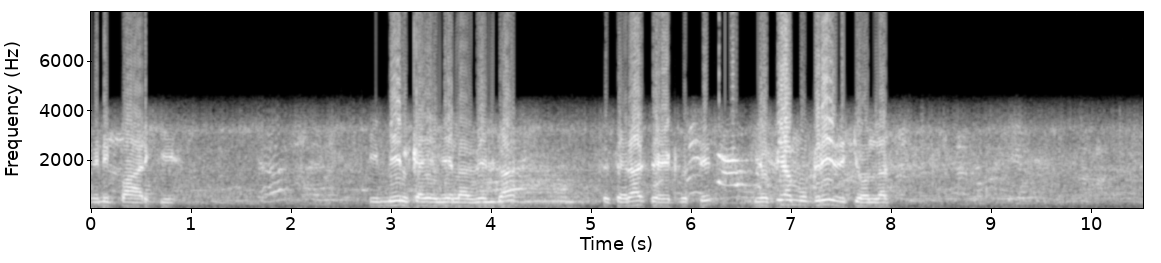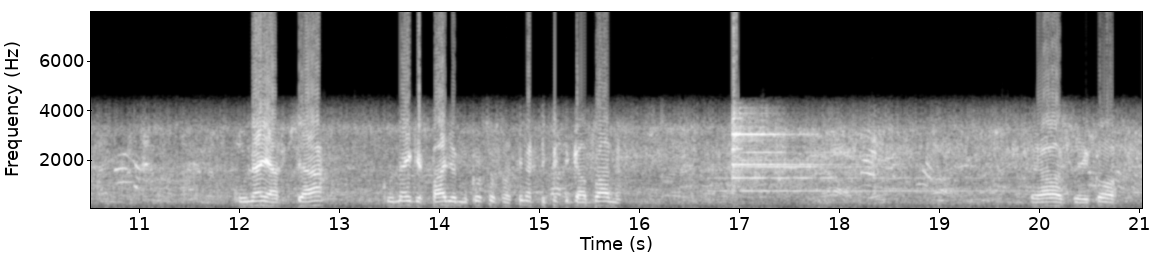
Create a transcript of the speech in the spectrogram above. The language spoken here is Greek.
Δεν υπάρχει. Η Μίλκα η Αγελαβίντα σε τεράστια έκδοση η οποία μου γκρίζει κιόλας. Κουνάει αυτιά, κουνάει κεφάλι, ο μικρός προσπαθεί να χτυπήσει την καμπάνα. Θεός, θεϊκός.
